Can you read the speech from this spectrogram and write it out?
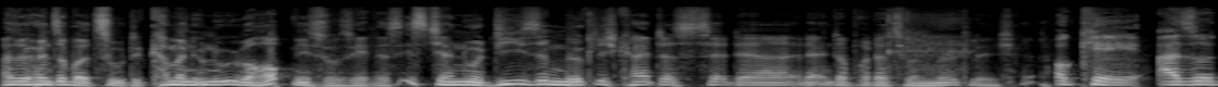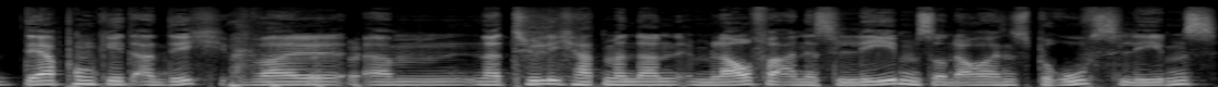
also hören Sie mal zu, das kann man nur überhaupt nicht so sehen. Das ist ja nur diese Möglichkeit des, der, der Interpretation möglich. Okay, also der Punkt geht an dich, weil ähm, natürlich hat man dann im Laufe eines Lebens und auch eines Berufslebens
